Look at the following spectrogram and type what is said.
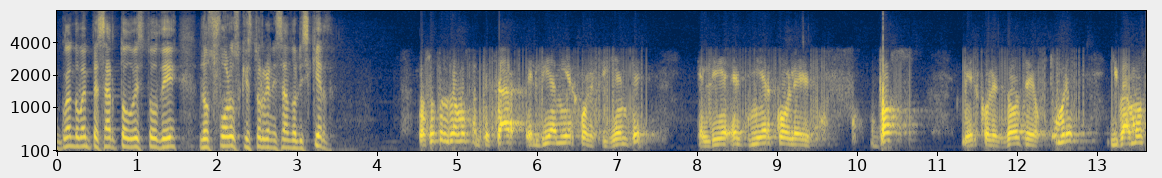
va a empezar todo esto de los foros que está organizando la izquierda. Nosotros vamos a empezar el día miércoles siguiente, el día es miércoles 2, miércoles 2 de octubre, y vamos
